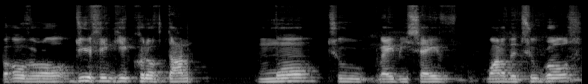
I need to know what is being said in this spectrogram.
But overall, do you think he could have done more to maybe save one of the two goals?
